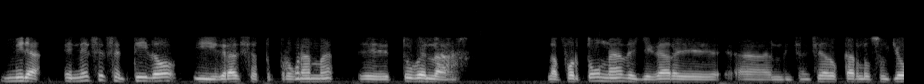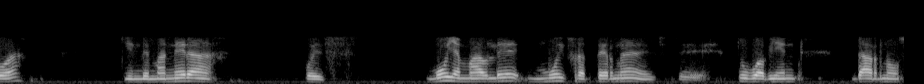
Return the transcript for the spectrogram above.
Mira, en ese sentido, y gracias a tu programa, eh, tuve la, la fortuna de llegar eh, al licenciado Carlos Ulloa, quien de manera, pues, muy amable, muy fraterna, este, tuvo a bien darnos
